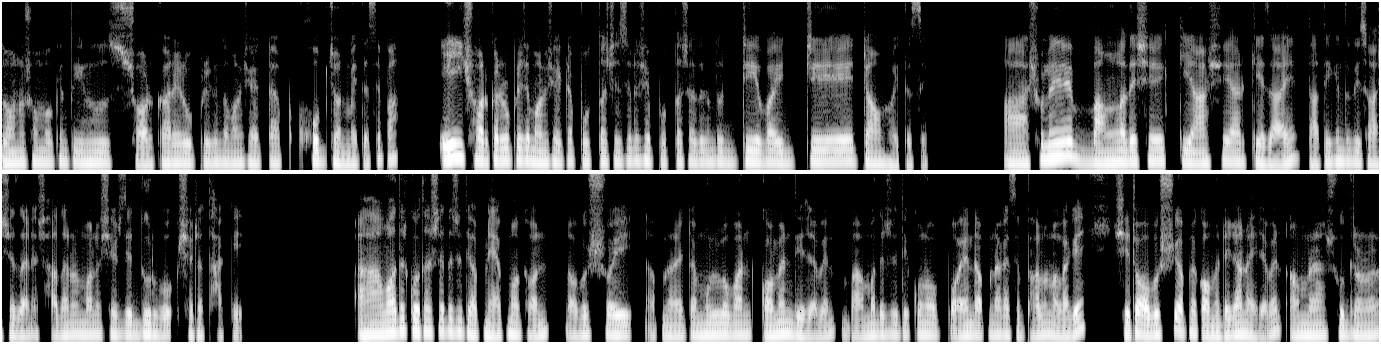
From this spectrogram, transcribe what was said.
জনসম্মুখে কিন্তু ইউনূস সরকারের উপরে কিন্তু মানুষের একটা ক্ষোভ জন্মাইতেছে বা এই সরকারের উপরে যে মানুষের একটা প্রত্যাশা ছিল, সেই প্রত্যাশাটা কিন্তু ডে বাই ডে ডাউন হইতেছে। আসলে বাংলাদেশে কে আসে আর কে যায়, তাতে কিন্তু কিছু আসে যায় না। সাধারণ মানুষের যে দুর্ভোগ, সেটা থাকে। আমাদের কথার সাথে যদি আপনি একমত হন, অবশ্যই আপনার একটা মূল্যবান কমেন্ট দিয়ে যাবেন বা আমাদের যদি কোনো পয়েন্ট আপনার কাছে ভালো না লাগে, সেটা অবশ্যই আপনি কমেন্টে জানায় যাবেন। আমরা শুধরানোর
